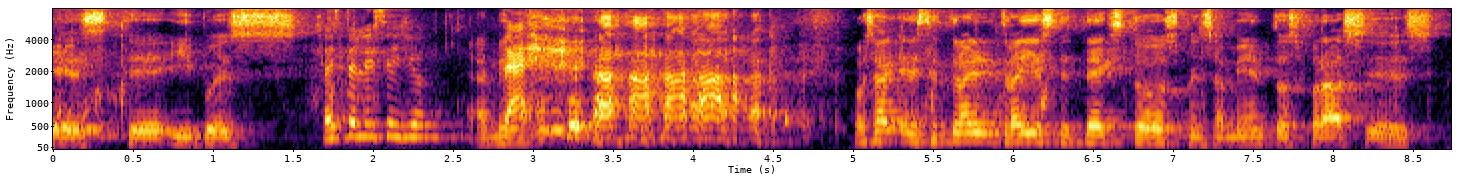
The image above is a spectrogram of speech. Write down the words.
Este, y pues. Este lo hice yo. A mí- O sea, este, trae, trae este textos, pensamientos, frases.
